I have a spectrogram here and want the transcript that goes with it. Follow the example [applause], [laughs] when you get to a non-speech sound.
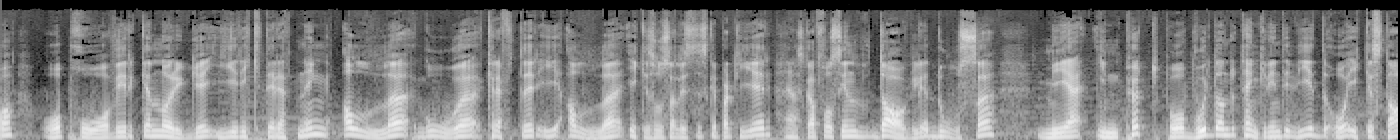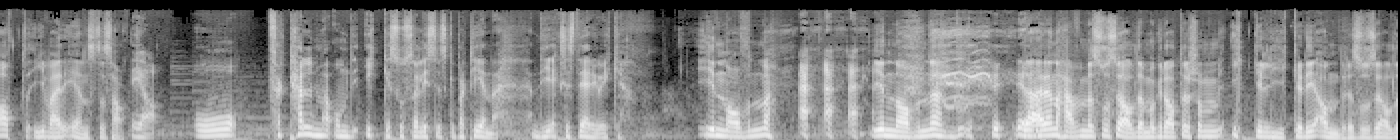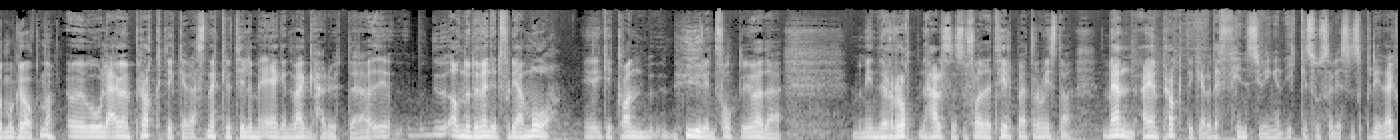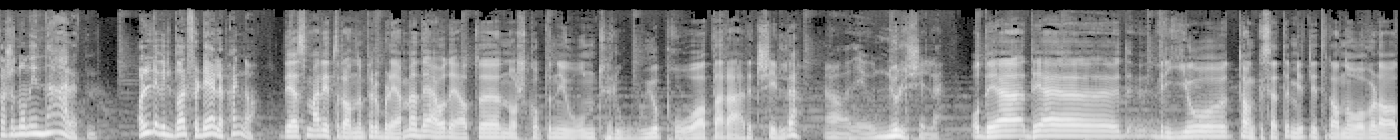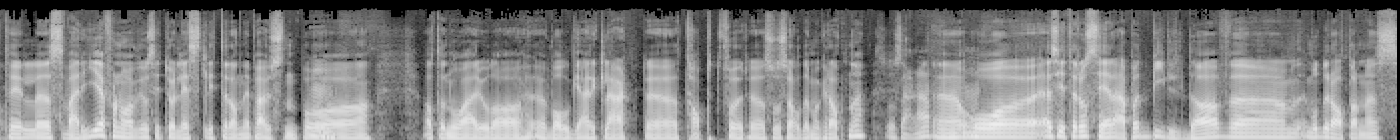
å påvirke Norge i riktig retning. Alle gode krefter i alle ikke-sosialistiske partier skal få sin daglige dose med input på hvordan du tenker individ og ikke stat i hver eneste sak. Ja, og fortell meg om de ikke-sosialistiske partiene. De eksisterer jo ikke. I navnet. I navnet. De, [laughs] det er en haug med sosialdemokrater som ikke liker de andre sosialdemokratene. Ole jeg er jo en praktiker, jeg snekrer til og med egen vegg her ute. Av nødvendighet fordi jeg må. Jeg ikke kan hyre inn folk til å gjøre det. Med min råtne helse så får jeg det til på et eller annet vis. Men jeg er en praktiker, og det fins jo ingen ikke-sosialistisk parti. Det er kanskje noen i nærheten. Alle vil bare fordele penger. Det som er litt problemet, det er jo det at eh, norsk opinion tror jo på at der er et skille. Ja, det er jo null skille. Og det, det vrir jo tankesettet mitt litt over da til eh, Sverige, for nå har vi jo sittet og lest litt i pausen på at nå er jo da eh, valget erklært uh, tapt for uh, sosialdemokratene. Uh, og jeg sitter og ser her på et bilde av uh, Moderaternes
